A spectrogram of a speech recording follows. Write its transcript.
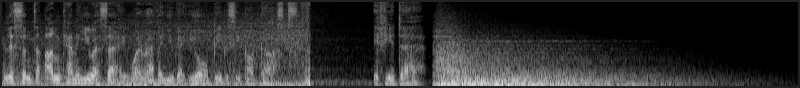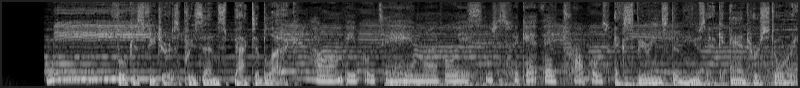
Listen to Uncanny USA wherever you get your BBC podcasts. If you dare. Me. Focus Features presents Back to Black. I want people to hear my voice and just forget their troubles. Experience the music and her story.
